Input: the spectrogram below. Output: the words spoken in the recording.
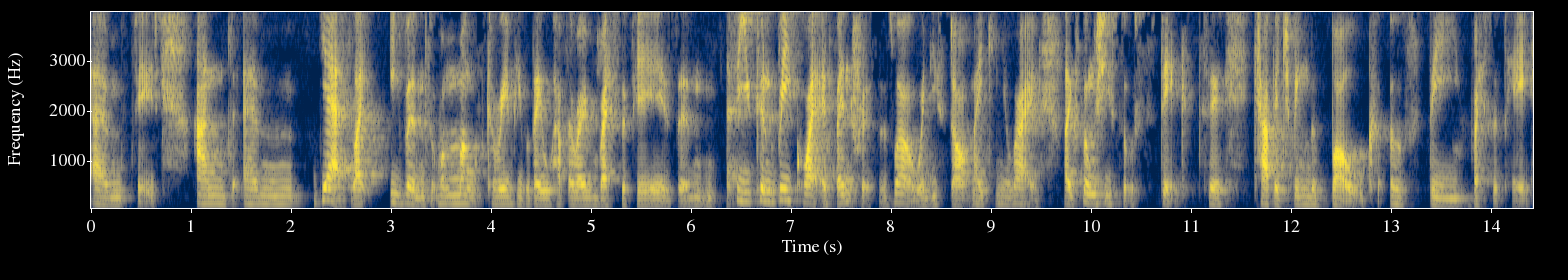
um, food, and um, yeah, like even sort of amongst Korean people, they all have their own recipes, and so you can be quite adventurous as well when you start making your own. Like as long as you sort of stick to cabbage being the bulk of the recipe,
